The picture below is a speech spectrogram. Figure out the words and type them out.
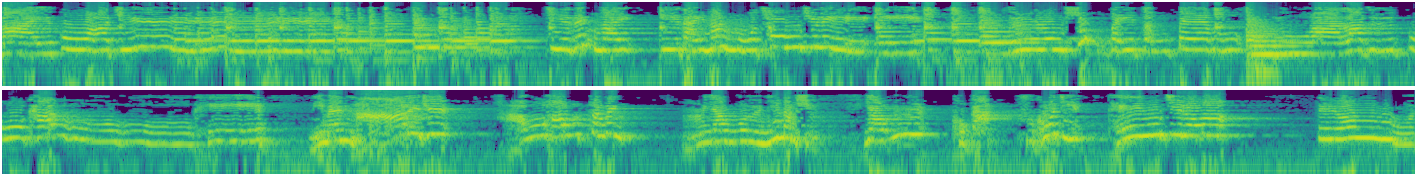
外国军，几人来一代南木冲去来，二龙兄弟正白虎，有啊那就不看不开，你们哪里去？好好张兵，要我与你们去，要与可干不可见。听见了吗？对我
